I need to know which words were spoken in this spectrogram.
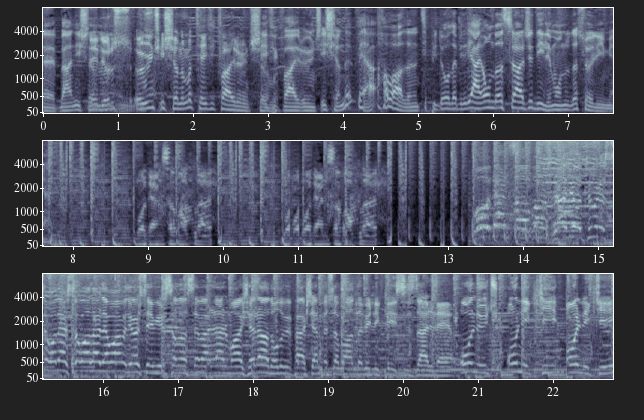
Evet ben iş Ne diyoruz? Övünç iş hanımı Tevfik Fahir Övünç iş hanımı. Tevfik Fahir Öğünç iş yanı veya havaalanı tipi de olabilir. Yani onda ısrarcı değilim onu da söyleyeyim yani. Modern Sabahlar Bo- Modern Sabahlar Radyo Tümrüt'ü Modern Sabahlar devam ediyor sevgili sanatseverler. Macera dolu bir perşembe sabahında birlikteyiz sizlerle. 13, 12, 12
